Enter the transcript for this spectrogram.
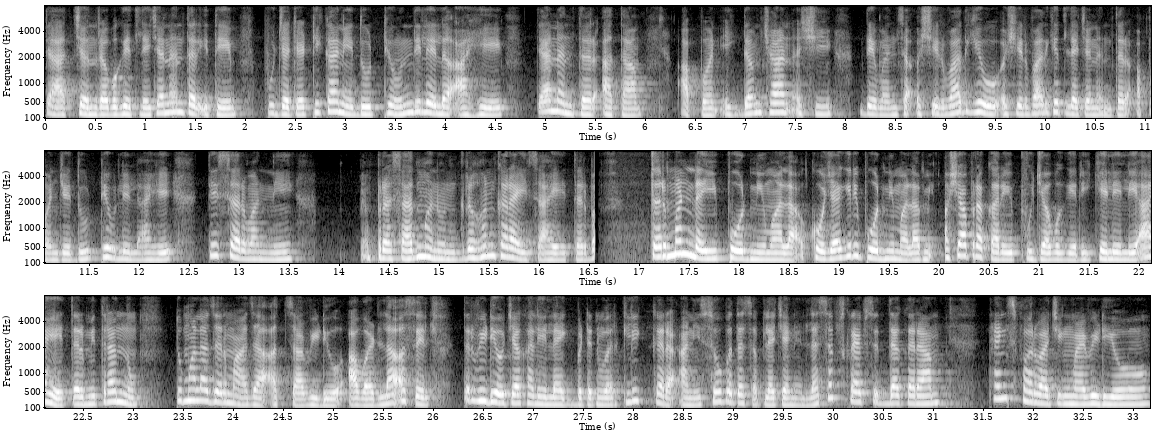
त्यात चंद्र बघितल्याच्या नंतर इथे पूजाच्या ठिकाणी दूध ठेवून दिलेलं आहे. त्यानंतर आता आपण एकदम छान अशी देवांचा आशीर्वाद घेऊ आशीर्वाद घेतल्याच्या नंतर आपण जे दूध ठेवलेलं आहे ते सर्वांनी प्रसाद म्हणून ग्रहण करायचं आहे. तर ब- तर मंडई पौर्णिमाला कोजागिरी पौर्णिमाला मी अशा प्रकारे पूजा वगैरे केलेली आहे. तर मित्रांनो तुम्हाला जर माझा आजचा व्हिडिओ आवडला असेल तर व्हिडिओच्या खाली लाईक बटनवर क्लिक करा आणि सोबतच आपल्या चॅनलला सबस्क्राईबसुद्धा करा. Thanks for watching my video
